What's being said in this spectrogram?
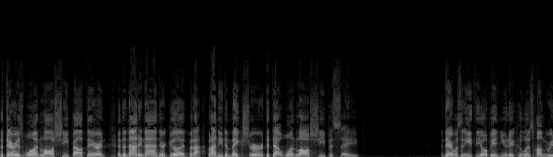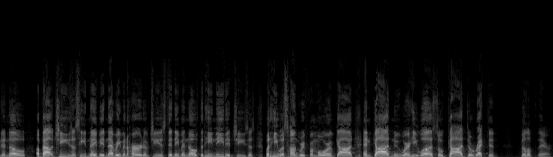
that there is one lost sheep out there and, and the 99 they're good but I, but I need to make sure that that one lost sheep is saved. And there was an ethiopian eunuch who was hungry to know about jesus. He maybe had never even heard of jesus didn't even know that he needed jesus but he was hungry for more of god and god knew where he was so god directed philip there.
